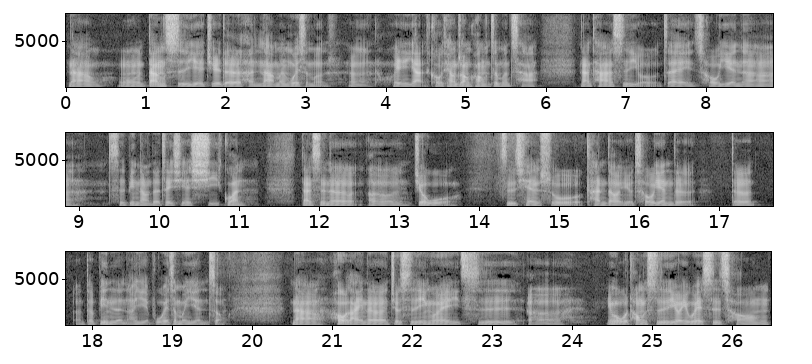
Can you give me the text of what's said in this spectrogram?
那我当时也觉得很纳闷，为什么嗯会牙口腔状况这么差？那他是有在抽烟啊、吃槟榔的这些习惯，但是呢，呃，就我之前所看到有抽烟的的的病人啊，也不会这么严重。那后来呢，就是因为一次，呃，因为我同事有一位是从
